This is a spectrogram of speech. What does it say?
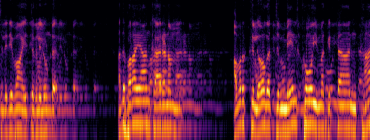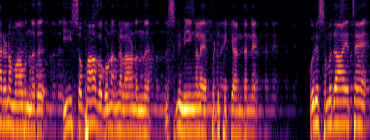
ചില റിവായത്തുകളിലുണ്ട് അത് പറയാൻ കാരണം അവർക്ക് ലോകത്ത് മേൽക്കോയ്മ കിട്ടാൻ കാരണമാവുന്നത് ഈ സ്വഭാവ ഗുണങ്ങളാണെന്ന് മുസ്ലിമീങ്ങളെ പഠിപ്പിക്കാൻ തന്നെ. ഒരു സമുദായത്തെ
